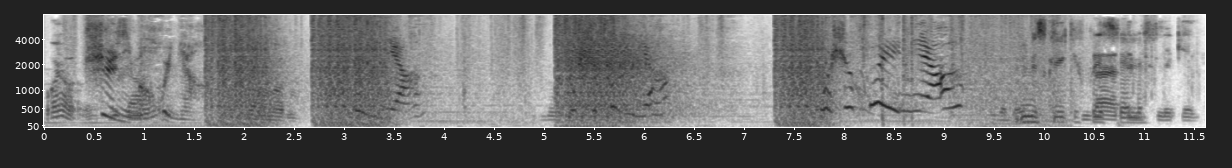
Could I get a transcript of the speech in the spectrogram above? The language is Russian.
Понял? 是你吗，惠娘？Норм. 惠娘，Ну, ты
